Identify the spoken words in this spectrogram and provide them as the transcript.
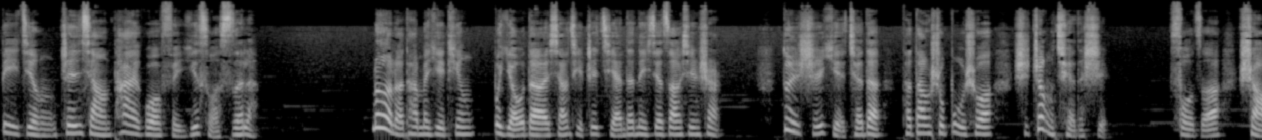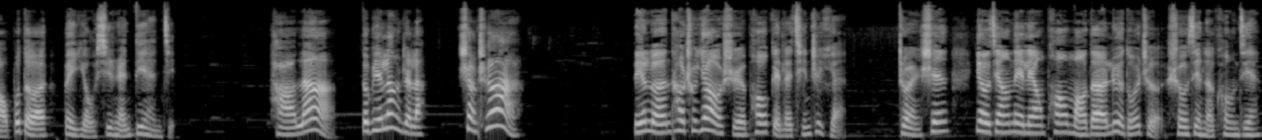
毕竟真相太过匪夷所思了。乐乐他们一听，不由得想起之前的那些糟心事儿。顿时也觉得他当初不说是正确的事，否则少不得被有心人惦记。好了，都别愣着了，上车啊！林鸾掏出钥匙抛给了秦志远，转身又将那辆抛锚的掠夺者收进了空间。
